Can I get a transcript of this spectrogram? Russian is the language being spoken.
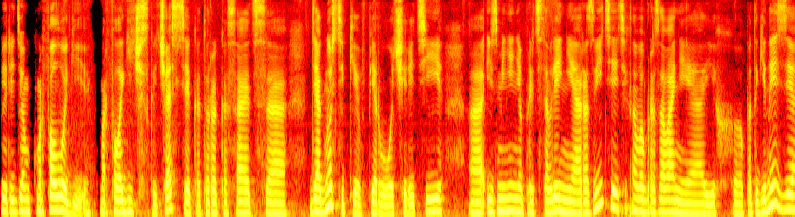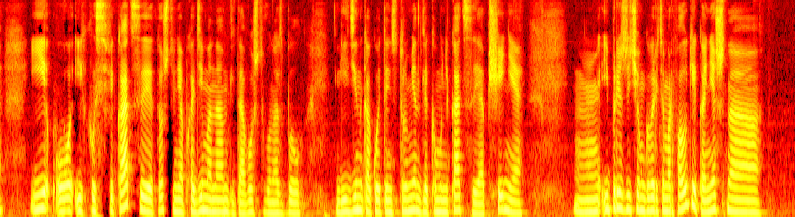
перейдем к морфологии, морфологической части, которая касается диагностики в первую очередь и э, изменения представления о развитии этих новообразований, о их э, патогенезе и о их классификации, то, что необходимо нам для того, чтобы у нас был единый какой-то инструмент для коммуникации и общения. И прежде чем говорить о морфологии, конечно,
